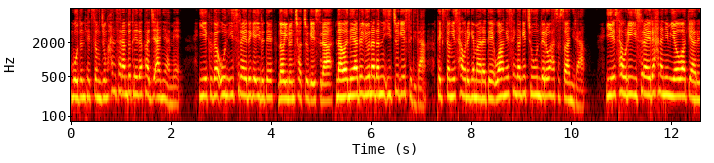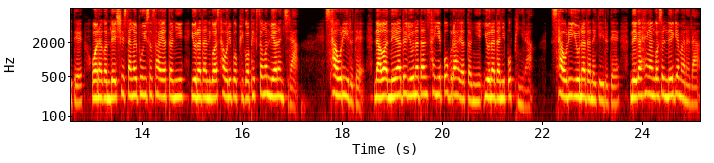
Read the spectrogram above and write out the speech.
모든 백성 중 한 사람도 대답하지 아니하매 이에 그가 온 이스라엘에게 이르되 너희는 저쪽에 있으라. 나와 내 아들 요나단은 이쪽에 있으리라. 백성이 사울에게 말하되 왕의 생각에 좋은 대로 하소서 하니라 이에 사울이 이스라엘의 하나님 여호와께 아뢰되 원하건대 실상을 보이소서 하였더니 요나단과 사울이 뽑히고 백성은 멸한지라. 사울이 이르되 나와 내 아들 요나단 사이에 뽑으라 하였더니 요나단이 뽑히니라. 사울이 요나단에게 이르되 내가 행한 것을 내게 말하라.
